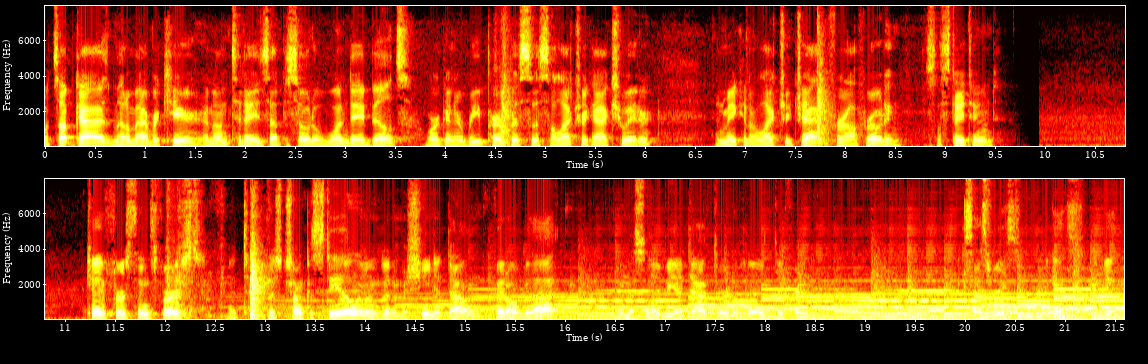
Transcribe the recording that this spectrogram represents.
What's up guys, Metal Maverick here, and on today's episode of One Day Builds, we're going to repurpose this electric actuator and make an electric jack for off-roading, so stay tuned. Okay, first things first, I take this chunk of steel and I'm going to machine it down, fit over that, and this will be adapter to hold different accessories, I guess, yeah,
